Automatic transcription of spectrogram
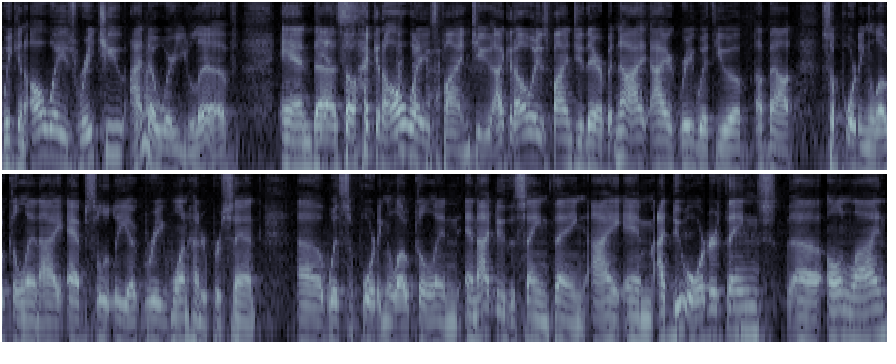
We can always reach you. I know where you live. And uh, Yes. so I can always find you. I can always find you there. But no, I, I agree with you about supporting local, and I absolutely agree 100%. Uh, with supporting local, and, and I do the same thing. I am I do order things uh, online.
